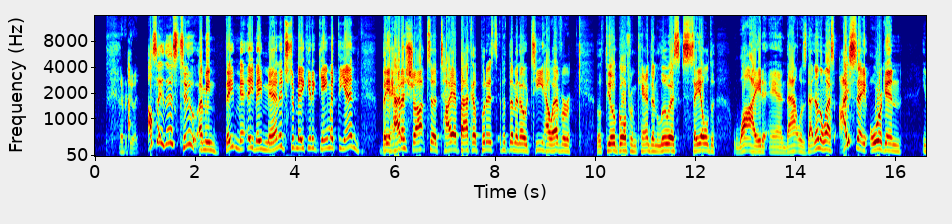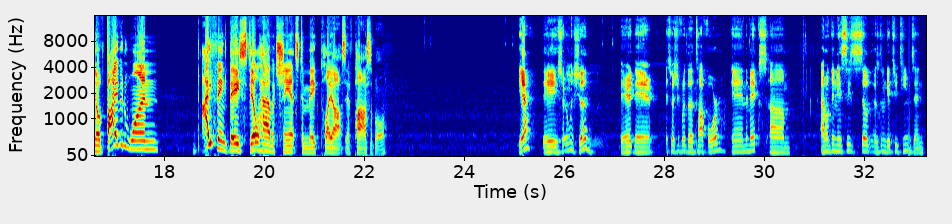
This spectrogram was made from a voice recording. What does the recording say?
never do it. I'll say this too. I mean, they ma- they managed to make it a game at the end. They had a shot to tie it back up, put us put them in OT. However, the field goal from Camden Lewis sailed wide, and that was that. Nonetheless, I say Oregon. You know, five and one. I think they still have a chance to make playoffs if possible. Yeah, they certainly should. They're they're especially for the top four in the mix. Um, I don't think this season still is going to get two teams in.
